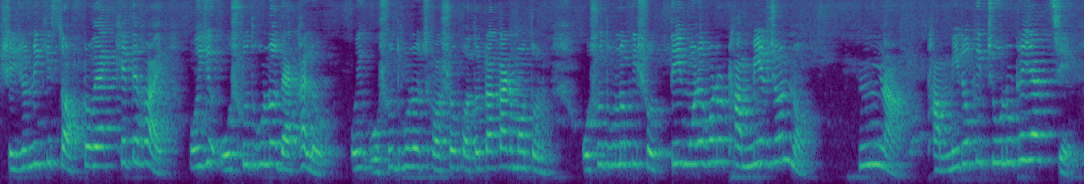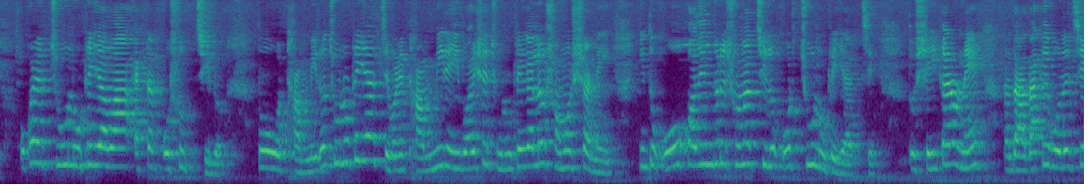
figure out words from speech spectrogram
সেই জন্যই কি সফটওয়্যাক খেতে হয়? ওই যে ওষুধগুলো দেখাল, ওই ওষুধগুলো ছশো কত টাকার মতন? ওষুধগুলো কি সত্যিই মনে হলো ঠাম্মির জন্য? না, ঠাম্মিরও কি চুল উঠে যাচ্ছে? ওখানে চুল উঠে যাওয়া একটা ওষুধ ছিল। তো ঠাম্মিরও চুল উঠে যাচ্ছে? মানে ঠাম্মির এই বয়সে চুল উঠে গেলেও সমস্যা নেই। কিন্তু ও কদিন ধরে শোনাচ্ছিল, ওর চুল উঠে যাচ্ছে। তো সেই কারণে দাদাকে বলেছে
